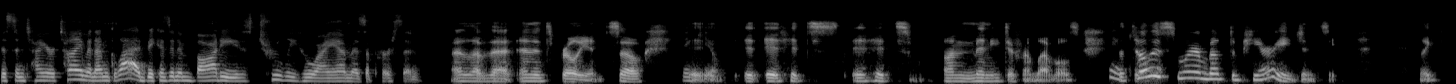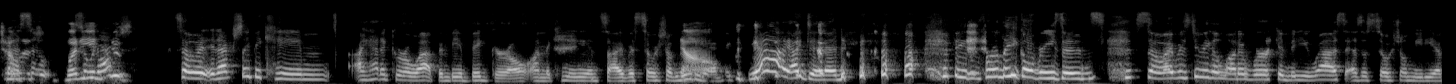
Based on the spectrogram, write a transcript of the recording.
this entire time, and I'm glad because it embodies truly who I am as a person. I love that. And it's brilliant. So Thank it, you. It, it hits it hits on many different levels. Thank so you. tell us more about the PR agency. Like tell Yeah, us so- what do you it do? So it actually became, I had to grow up and be a big girl on the Canadian side with social media. No. Yeah, I did for legal reasons. So I was doing a lot of work in the US as a social media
